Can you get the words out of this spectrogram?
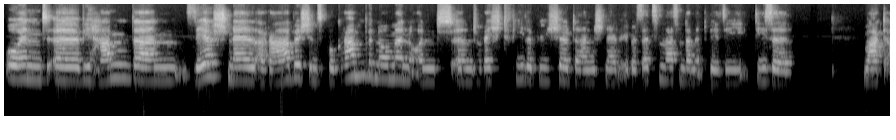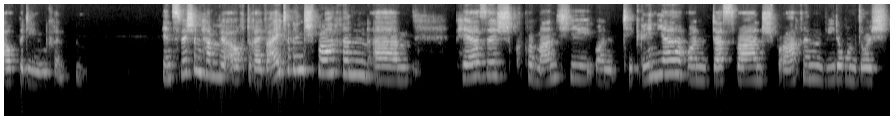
Und äh, wir haben dann sehr schnell Arabisch ins Programm genommen und, und, recht viele Bücher dann schnell übersetzen lassen, damit wir sie, diese Markt auch bedienen könnten. Inzwischen haben wir auch drei weitere Sprachen. Ähm, Persisch, Kurmanchi und Tigrinya. Und das waren Sprachen wiederum durch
